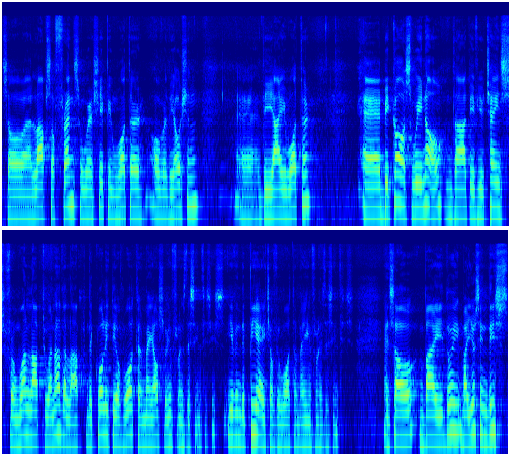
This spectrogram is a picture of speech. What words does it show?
So uh, labs of friends who were shipping water over the ocean, uh, DI water, uh, because we know that if you change from one lab to another lab, the quality of water may also influence the synthesis. Even the pH of the water may influence the synthesis. And so by, doing, by using these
